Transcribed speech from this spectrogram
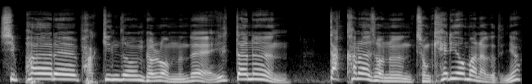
18에 바뀐 점은 별로 없는데 일단은 딱 하나 저는 전 커리어만 하거든요.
